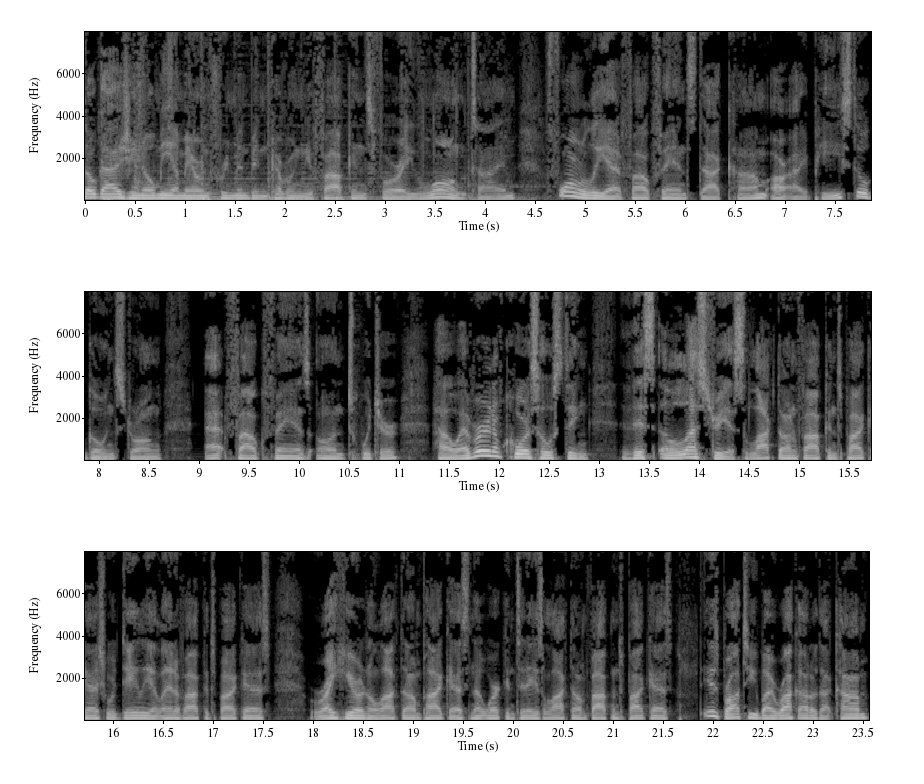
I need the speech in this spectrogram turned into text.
So, guys, you know me. I'm Aaron Freeman, been covering the Falcons for a long time, formerly at FalcFans.com, RIP, still going strong at Falc Fans on Twitter. However, and of course, hosting this illustrious Locked On Falcons podcast, your daily Atlanta Falcons podcast, right here on the Locked On Podcast Network. And today's Locked On Falcons podcast is brought to you by RockAuto.com,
